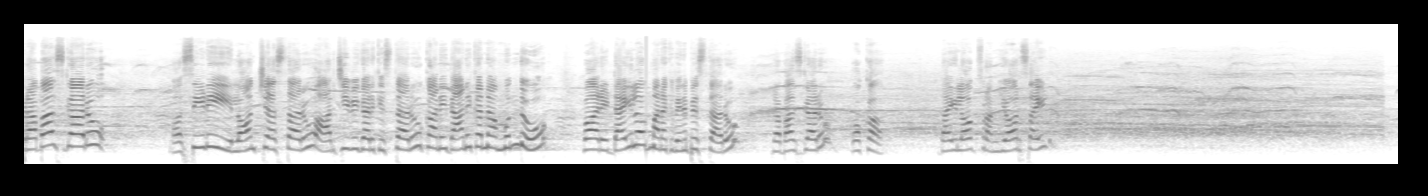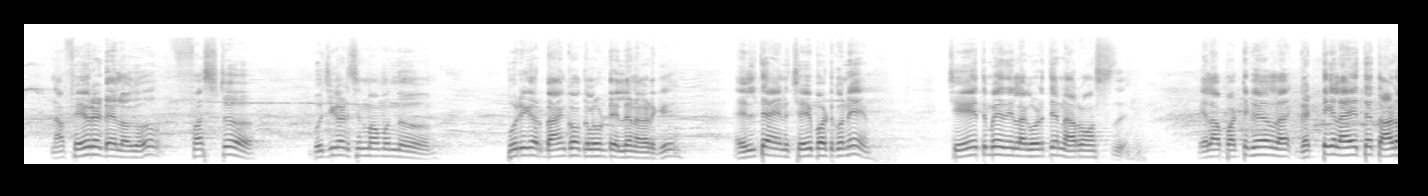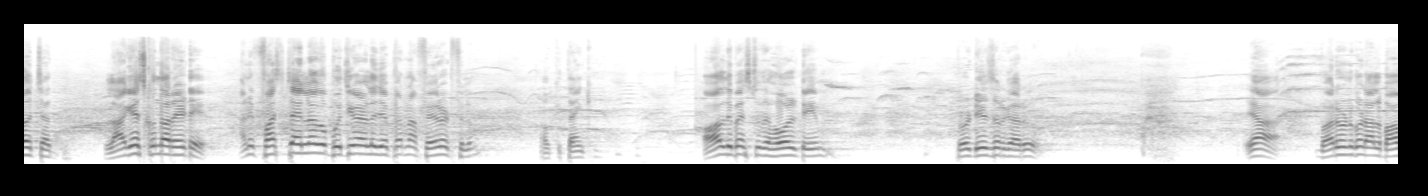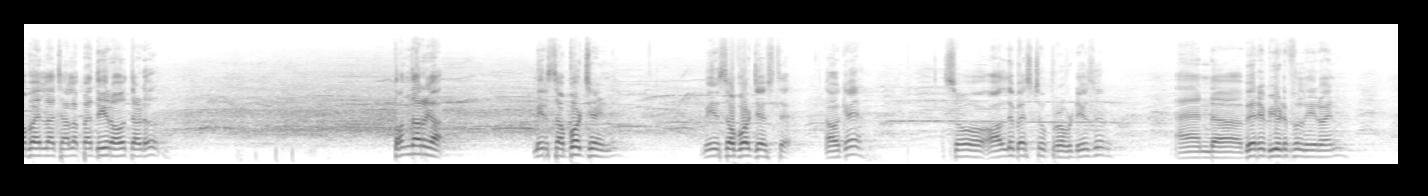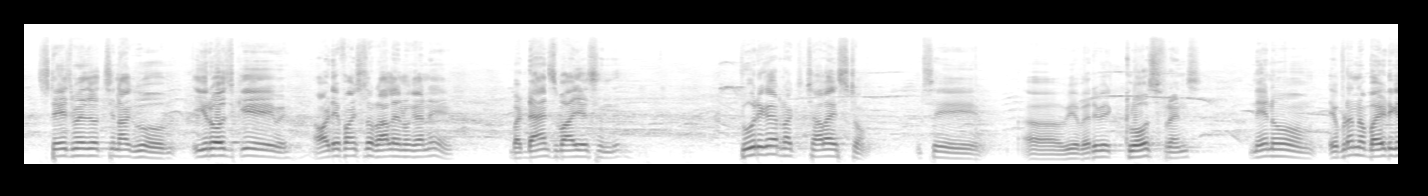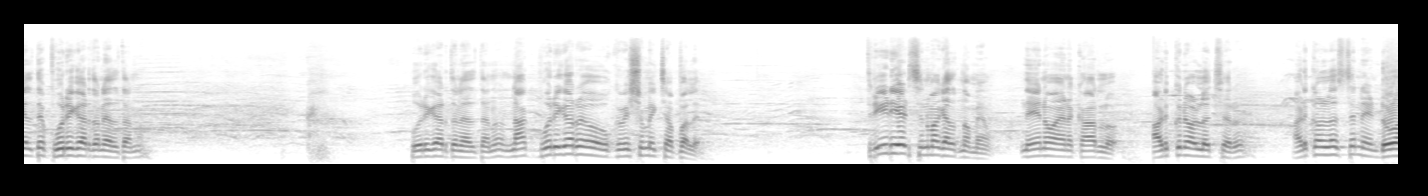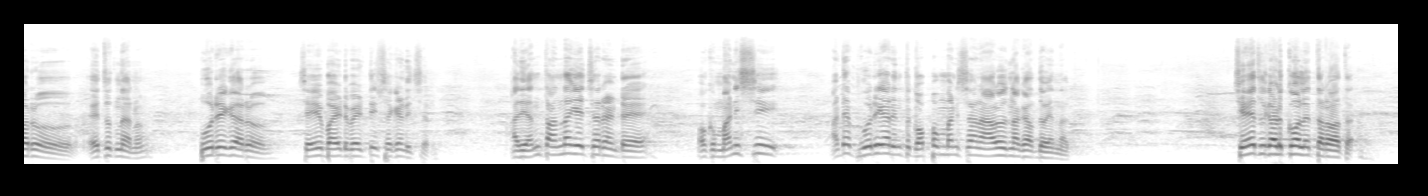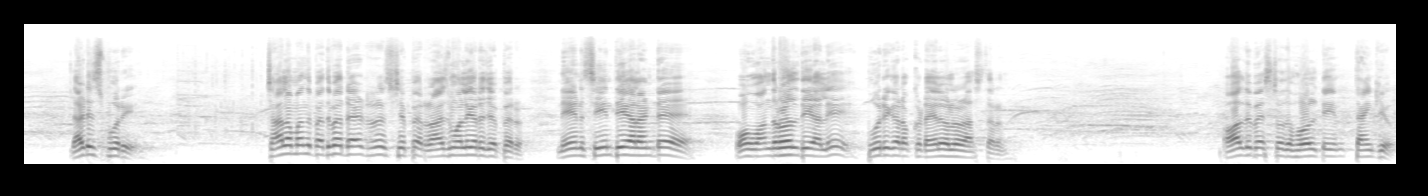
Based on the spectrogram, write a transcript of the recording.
ప్రభాస్ గారు CD launch చేస్తారు RGV గారికి ఇస్తారు. కానీ దానికన్నా ముందు వారి డైలాగ్ మనకు వినిపిస్తారు. ప్రభాస్ గారు ఒక డైలాగ్ ఫ్రమ్ యువర్ సైడ్. నా ఫేవరెట్ డైలాగు ఫస్ట్ బుజ్జిగాడి సినిమా ముందు పూరి గారు బ్యాంకాక్లో ఉంటే వెళ్ళాను అక్కడికి. వెళ్తే ఆయన చేయి పట్టుకొని చేతి మీద ఇలా కొడితే నరం వస్తుంది. ఇలా పట్టుగా గట్టిగా లాగితే తాడొచ్చేది. లాగేసుకుందా రేటే? అని ఫస్ట్ డైలాగ్ బుజ్జిగాడిలో చెప్పారు నా favourite film okay thank you all the best to the whole team producer గారు. యా వరుణ్ కూడా వాళ్ళ బాబాయ్లా చాలా పెద్ద హీరో అవుతాడు. తొందరగా మీరు సపోర్ట్ చేయండి. మీరు సపోర్ట్ చేస్తే. Okay so all the best to producer and very beautiful heroine stage మీద వచ్చి నాకు ఈ రోజుకి ఆడియో ఫంక్షన్లో రాలేను కానీ బట్ డ్యాన్స్ బాగా చేసింది. పూరి గారు నాకు చాలా ఇష్టం. C V very very close friends నేను ఎప్పుడన్నా బయటకు వెళ్తే పూరి గారితోనే వెళ్తాను. పూరి గారితో వెళ్తాను. నాకు పూరి గారు ఒక విషయం మీకు చెప్పాలి. త్రీ ఇడియట్ సినిమాకి వెళ్తున్నాం మేము. నేను ఆయన కారులో. అడుక్కునే వాళ్ళు వచ్చారు. అడుక్కునే వాళ్ళు వస్తే నేను డోరు ఎత్తుతున్నాను. పూరి గారు చేయి బయట పెట్టి సెకండ్ ఇచ్చారు. అది ఎంత అందంగా ఇచ్చారంటే ఒక మనిషి అంటే పూరి గారు ఇంత గొప్ప మనిషి అని ఆ రోజు నాకు అర్థమైంది నాకు. చేతులు కడుక్కోలేదు తర్వాత. That is puri. చాలామంది పెద్ద పెద్ద డైరెక్టర్స్ చెప్పారు రాజమౌళి గారు చెప్పారు నేను సీన్ తీయాలంటే ఒక వంద రోజులు తీయాలి పూరి గారు ఒక డైలాగ్లో రాస్తారని all the best to the whole team thank you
